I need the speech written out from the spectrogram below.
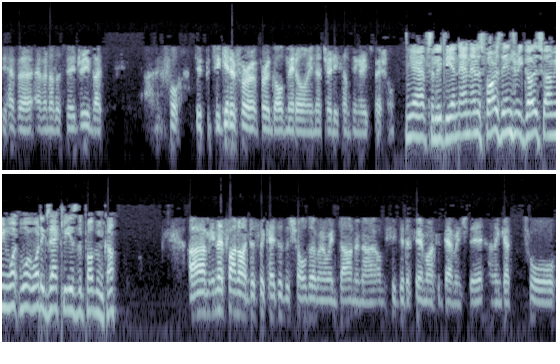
to have a have another surgery, but uh, for to to get it for a, for a gold medal, I mean that's really something really special. Yeah, absolutely. And and, and as far as the injury goes, I mean, what what, what exactly is the problem, Kyle? Um, in that final, I dislocated the shoulder when I went down, and I obviously did a fair amount of damage there. I think I tore,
